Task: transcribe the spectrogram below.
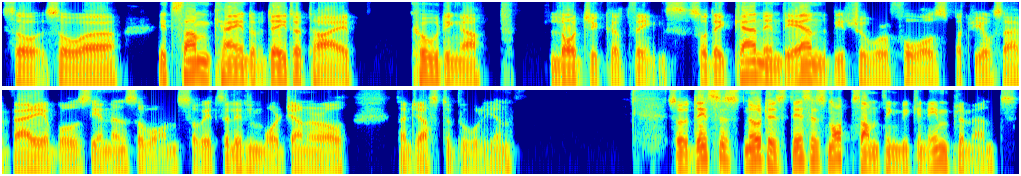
So so uh, it's some kind of data type coding up logical things. So they can in the end be true or false, but we also have variables in and so on. So it's a little more general than just a boolean. So this is notice this is not something we can implement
